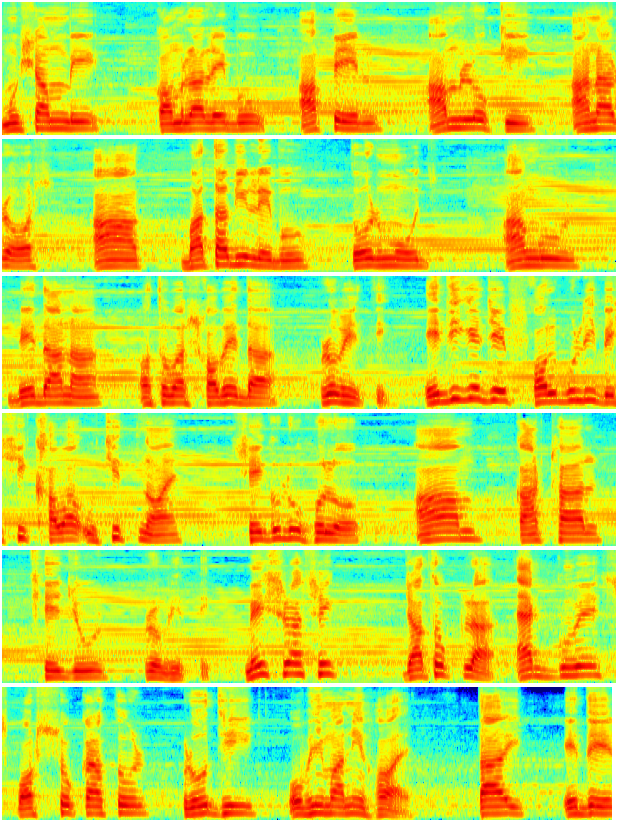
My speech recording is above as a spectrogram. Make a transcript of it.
মুসাম্বি, কমলালেবু, আপেল, আমলকি, আনারস, আখ, বাতাবি লেবু, তরমুজ, আঙুর, বেদানা অথবা সবেদা প্রভৃতি। এদিকে যে ফলগুলি বেশি খাওয়া উচিত নয়, সেগুলো হলো আম, কাঁঠাল, খেজুর প্রভৃতি। মেষ জাতকরা একগুয়ে স্পর্শকাতর ক্রোধী অভিমানী হয়। তাই এদের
